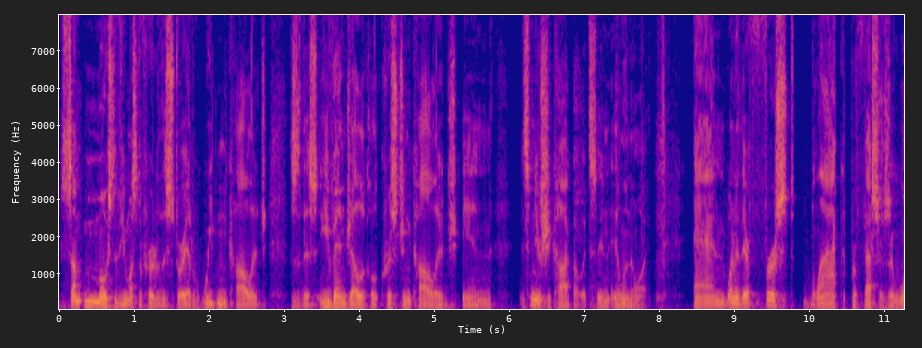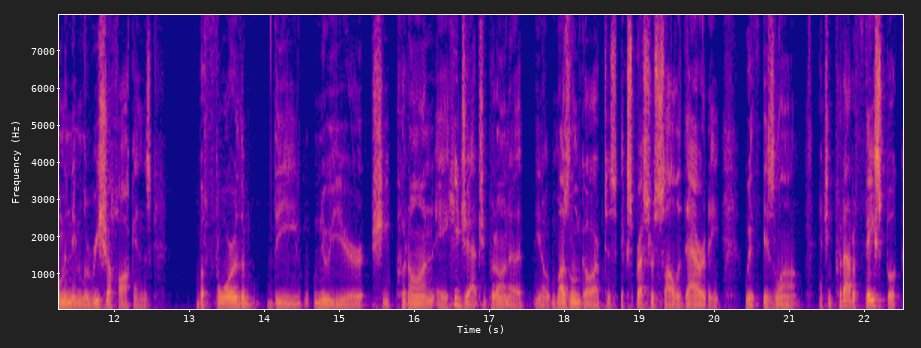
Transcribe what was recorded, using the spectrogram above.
some most of you must have heard of the story out of Wheaton College. This is this evangelical Christian college in it's near Chicago. It's in Illinois. And one of their first black professors, a woman named Larycia Hawkins, before the the new year, she put on a hijab. She put on a you know Muslim garb to express her solidarity with Islam, and she put out a Facebook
